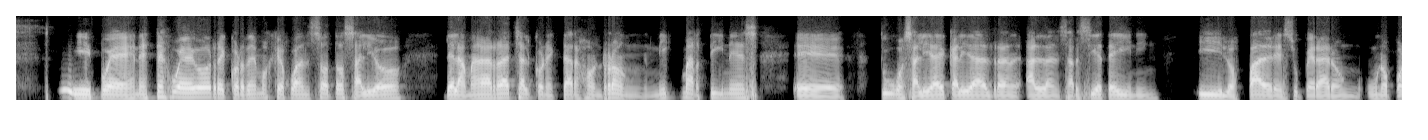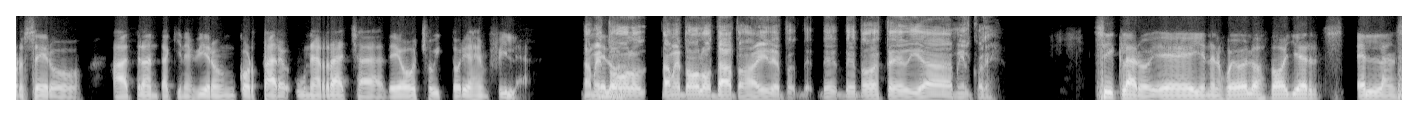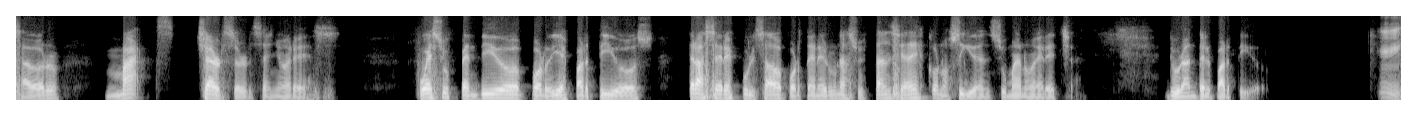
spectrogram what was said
Y pues en este juego recordemos que Juan Soto salió de la mala racha al conectar jonrón. Nick Martínez eh, tuvo salida de calidad al, lanzar siete innings y los padres superaron 1 por 0 a Atlanta, quienes vieron cortar una racha de ocho victorias en fila. Dame, los- todos los, dame todos los datos ahí de, to- de- de- de todo este día miércoles. Sí, claro. eh, y en el juego de los Dodgers, el lanzador Max Scherzer, señores, fue suspendido por 10 partidos tras ser expulsado por tener una sustancia desconocida en su mano derecha durante el partido. Mm,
